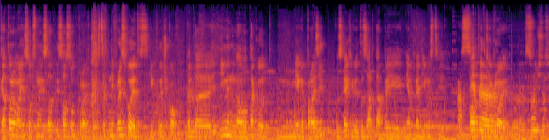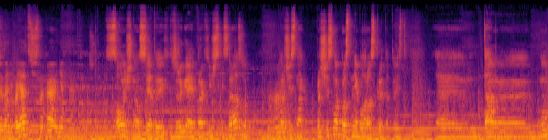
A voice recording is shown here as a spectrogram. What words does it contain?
которым они, собственно, и, со- и сосут кровь. То есть это не происходит из таких клычков. Это именно вот такой вот мега-паразит выскакивает изо рта при необходимости А света, крови. э, солнечного света они боятся, чеснока нет, наверное, конечно. солнечного света их сжигает практически сразу. Ага. Про чеснок, про чеснок просто не было раскрыто. То есть э, там, э, ну,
